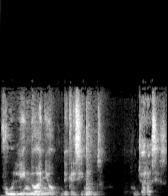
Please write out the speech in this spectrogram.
fue un lindo año de crecimiento. Muchas gracias.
